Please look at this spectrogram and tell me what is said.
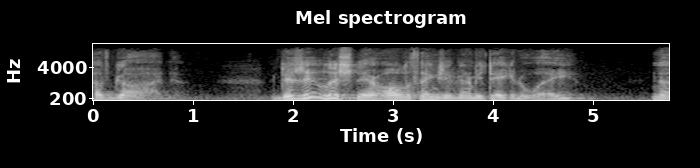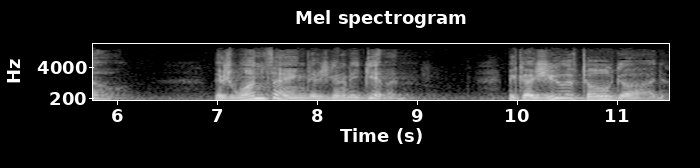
of God. Does it list there all the things that are going to be taken away? No. There's one thing that is going to be given because you have told God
